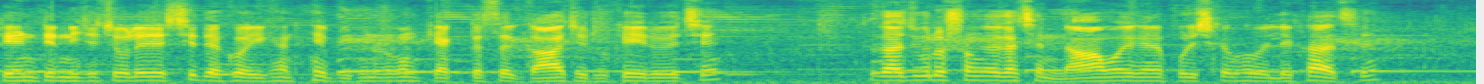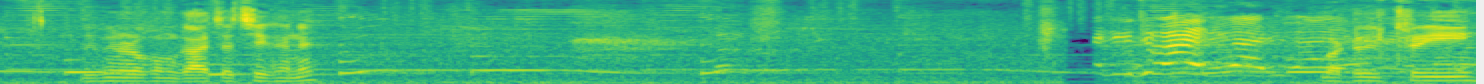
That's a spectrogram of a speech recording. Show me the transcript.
টেন্টের নিচে চলে এসেছি। দেখো এখানে বিভিন্ন রকম ক্যাকটাসের গাছ ঢুকেই রয়েছে। তো গাছগুলোর সঙ্গে গাছের নামও এখানে পরিষ্কারভাবে লেখা আছে। বিভিন্ন রকম গাছ আছে এখানে। apple tree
